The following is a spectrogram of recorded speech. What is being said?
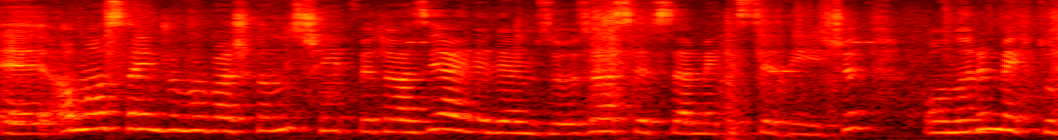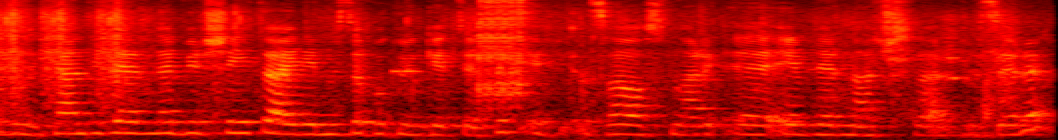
E, ama Sayın Cumhurbaşkanımız şehit ve gazi ailelerimize özel seslenmek istediği için onların mektubunu kendilerine bir şehit ailemize bugün getirdik. E, sağ olsunlar e, evlerini açtılar bizlere.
